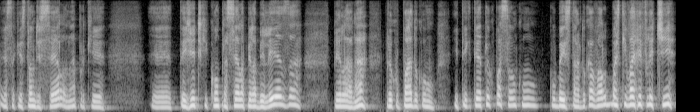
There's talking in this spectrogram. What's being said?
essa questão de cela, né? porque é, tem gente que compra cela pela beleza, pela né? preocupado com. E tem que ter a preocupação com, com o bem-estar do cavalo, mas que vai refletir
